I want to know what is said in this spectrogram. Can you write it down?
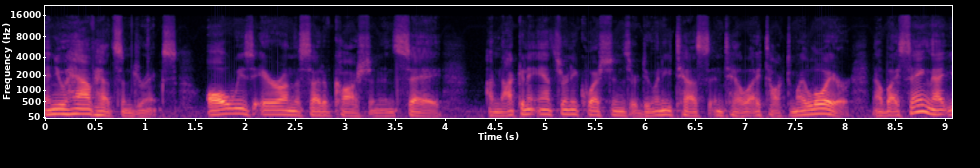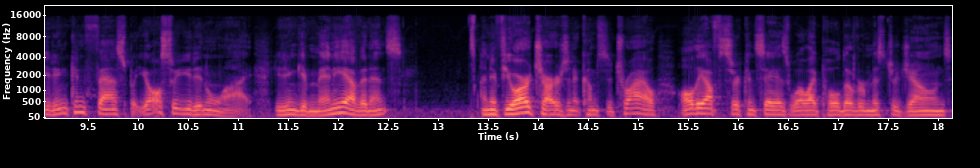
and you have had some drinks, always err on the side of caution and say, I'm not going to answer any questions or do any tests until I talk to my lawyer. Now, by saying that, you didn't confess, but you also you didn't lie. You didn't give them any evidence. And if you are charged and it comes to trial, all the officer can say is, well, I pulled over Mr. Jones,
